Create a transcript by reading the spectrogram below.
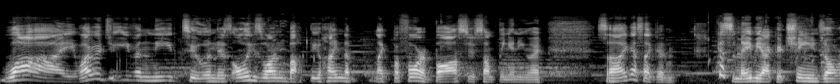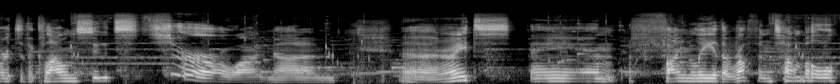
why? Why would you even need to? And there's always one behind the, like, before a boss or something anyway. So I guess I could, I guess maybe I could change over to the clown suits. Sure, why not? Alright, and finally the rough and tumble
